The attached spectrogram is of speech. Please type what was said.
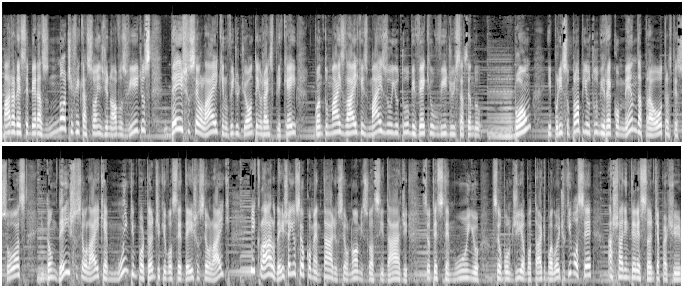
para receber as notificações de novos vídeos, deixe o seu like, no vídeo de ontem eu já expliquei, quanto mais likes, mais o YouTube vê que o vídeo está sendo bom e por isso o próprio YouTube recomenda para outras pessoas. Então deixe o seu like, é muito importante que você deixe o seu like. E claro, deixe aí o seu comentário, seu nome, sua cidade, seu testemunho, seu bom dia, boa tarde, boa noite, o que você achar interessante a partir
